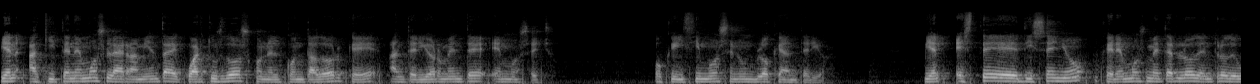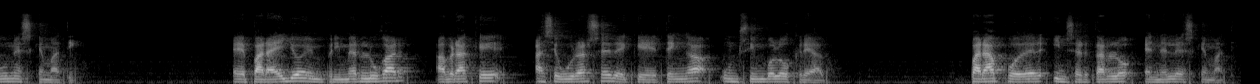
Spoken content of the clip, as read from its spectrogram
Bien, aquí tenemos la herramienta de Quartus 2 con el contador que anteriormente hemos hecho o que hicimos en un bloque anterior. Bien, este diseño queremos meterlo dentro de un esquemático. Eh, para ello, en primer lugar, habrá que asegurarse de que tenga un símbolo creado para poder insertarlo en el esquemático.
